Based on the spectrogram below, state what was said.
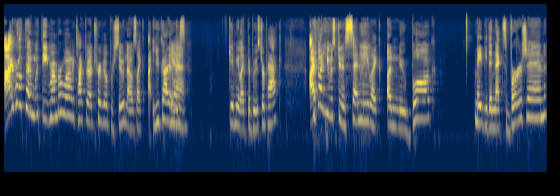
I wrote them with the. Remember when we talked about Trivial Pursuit, and I was like, "You got to Yeah. at least give me like the booster pack." I thought he was going to send me like a new book, maybe the next version.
